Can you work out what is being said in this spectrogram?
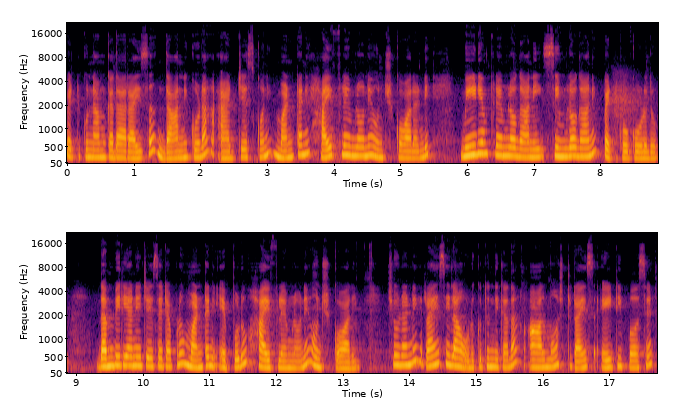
పెట్టుకున్నాం కదా రైస్ దాన్ని కూడా యాడ్ చేసుకొని మంటని హై ఫ్లేమ్‌లోనే ఉంచుకోవాలండి. మీడియం ఫ్లేమ్‌లో కానీ సిమ్‌లో కానీ పెట్టుకోకూడదు. దమ్ బిర్యానీ చేసేటప్పుడు మంటని ఎప్పుడూ హై ఫ్లేమ్‌లోనే ఉంచుకోవాలి. చూడండి రైస్ ఇలా ఉడుకుతుంది కదా! ఆల్మోస్ట్ రైస్ 80%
